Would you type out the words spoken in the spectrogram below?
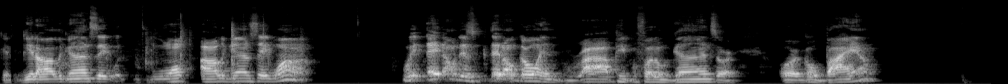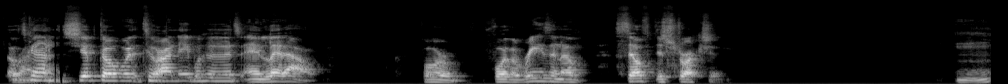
get, get all the guns they want, all the guns they want. We, they don't just they don't go and rob people for them guns or or go buy them. Those Right. guns shipped over to our neighborhoods and let out for for the reason of self destruction hmm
